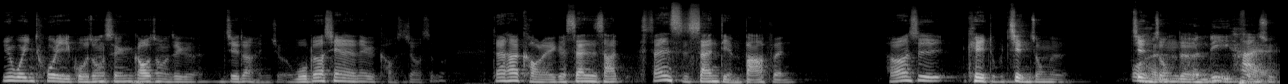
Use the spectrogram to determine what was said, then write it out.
因为我已经脱离国中升高中的这个阶段很久了，我不知道现在的那个考试叫什么，但是他考了一个三十三三十三点八分，好像是可以读建中的建中的很很厉害分数，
